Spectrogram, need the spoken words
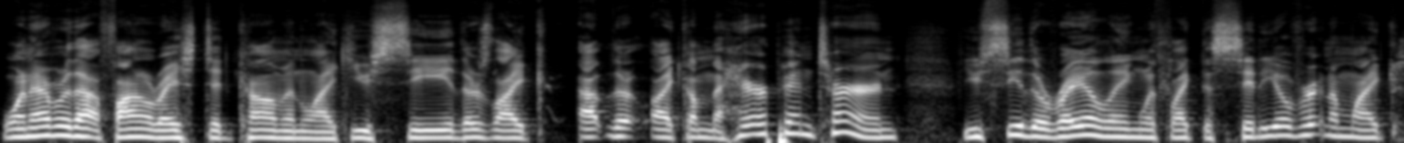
whenever that final race did come, and like you see, there's like there, like on the hairpin turn, you see the railing with like the city over it, and I'm like,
